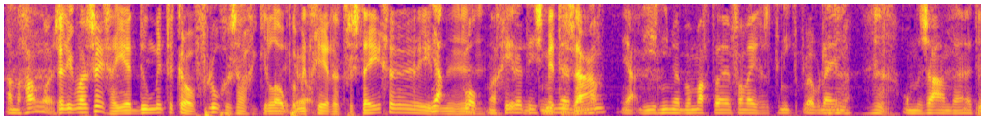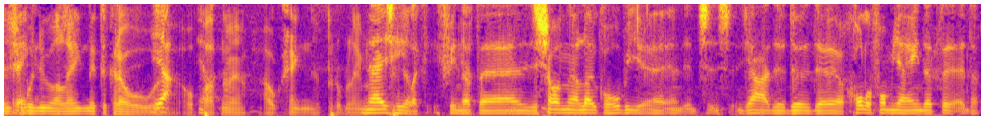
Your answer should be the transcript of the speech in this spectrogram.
aan de gang was. En ik wou zeggen, je doet met de kroof. Vroeger zag ik je lopen met. Gerard Verstegen. In, ja, eh, klopt. Maar Gerard is met niet de zaan. bemacht- Ja, die is niet meer bemachtigd vanwege zijn knieproblemen Ja. om de zaan eh, te Dus je trekken. moet nu alleen met de kroo eh, Ja, op pad. Nou, ook geen eh, probleem. Nee, is heerlijk. Ik vind dat eh, is zo'n eh, leuke hobby. eh, ja, de, de, de golf om je heen. Dat, eh, dat,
